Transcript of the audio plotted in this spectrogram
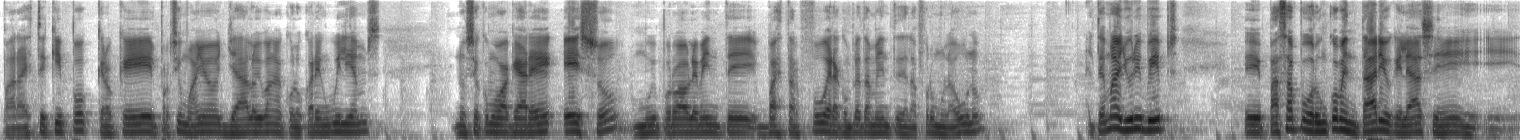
para este equipo. Creo que el próximo año ya lo iban a colocar en Williams. No sé cómo va a quedar eso. Muy probablemente va a estar fuera completamente de la Fórmula 1. El tema de Yuri Vips eh, pasa por un comentario que le hace eh,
